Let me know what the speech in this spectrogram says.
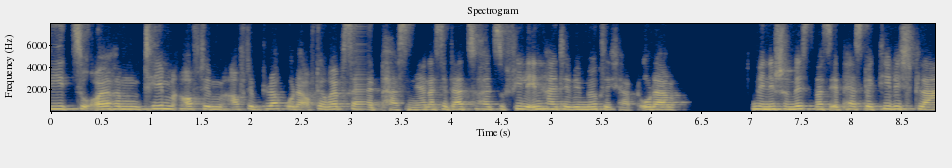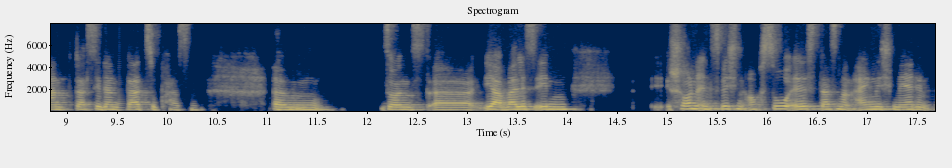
die zu euren Themen auf dem, auf dem Blog oder auf der Website passen, ja, dass ihr dazu halt so viele Inhalte wie möglich habt. Oder wenn ihr schon wisst, was ihr perspektivisch plant, dass sie dann dazu passen. Mhm. Sonst, äh, ja, weil es eben schon inzwischen auch so ist, dass man eigentlich mehr den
